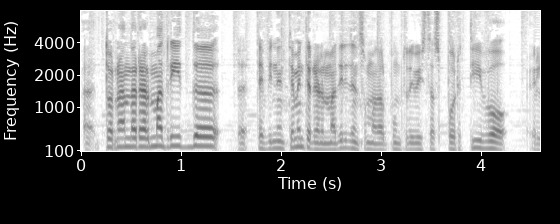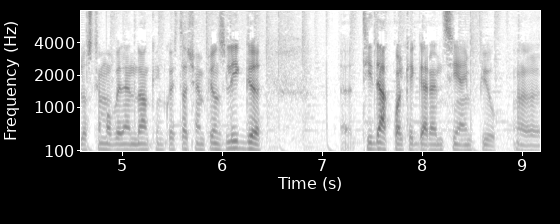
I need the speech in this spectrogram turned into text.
Eh, tornando al Real Madrid, eh, evidentemente il Real Madrid, insomma, dal punto di vista sportivo, e lo stiamo vedendo anche in questa Champions League, eh, ti dà qualche garanzia in più. Eh,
